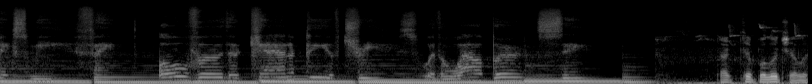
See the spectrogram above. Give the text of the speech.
makes me faint. Over the canopy of trees where the wild birds sing. Так це вийшло.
